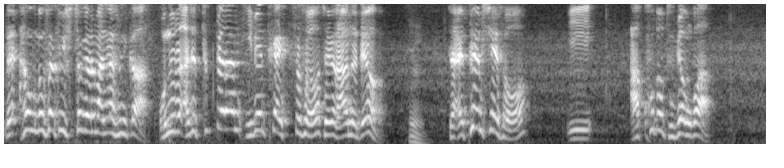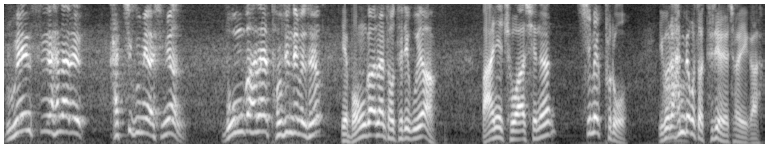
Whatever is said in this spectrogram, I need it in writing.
네, 한국농산TV 시청자 여러분 안녕하십니까? 오늘은 아주 특별한 이벤트가 있어서 저희가 나왔는데요. 자, FMC에서 이 아코도 두 병과 루엔스 하나를 같이 구매하시면 뭔가 하나를 더 준다면서요? 예, 뭔가 하나 더 드리고요. 많이 좋아하시는 시맥 프로 이거를 한 병을 더 드려요 저희가.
